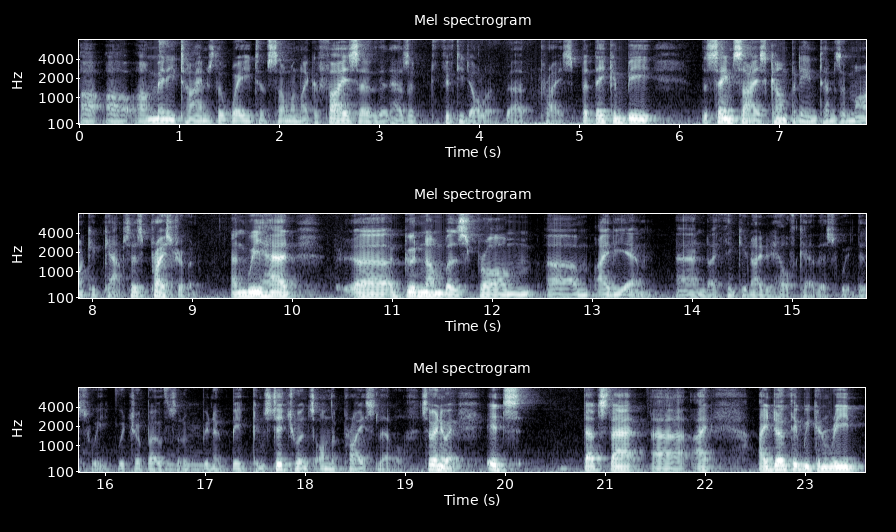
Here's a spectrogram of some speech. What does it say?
are, are, are, many times the weight of someone like a Pfizer that has a $50 uh, price. But they can be the same size company in terms of market cap. So it's price driven. And we had uh, good numbers from um, IBM and I think United Healthcare this week, this week, which are both mm-hmm. sort of mm-hmm. you know big constituents on the price level. So anyway, it's that's that. Uh, I I don't think we can read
